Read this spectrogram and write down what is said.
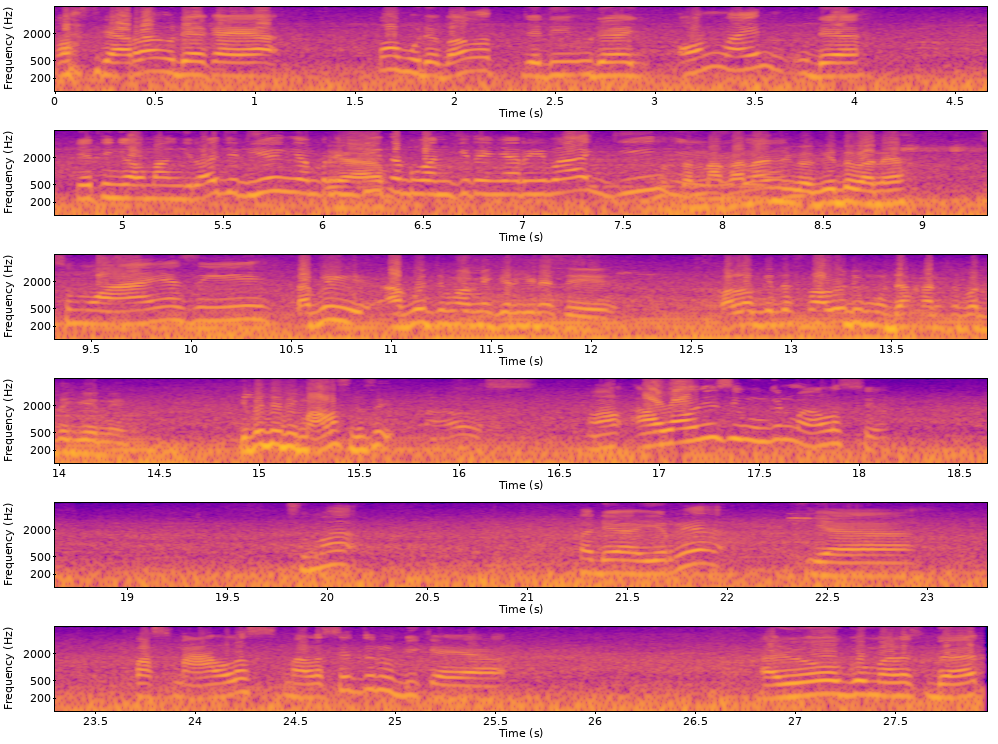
Nah sekarang udah kayak wah mudah banget. Jadi udah online udah ya tinggal manggil aja. Dia yang nyamperin Ya. kita bukan kita nyari lagi Pesan gitu makanan kan. juga gitu kan ya. semuanya sih. Tapi aku cuma mikir gini sih, kalau kita selalu dimudahkan seperti gini, kita jadi malas gak sih? males. Ma- awalnya sih mungkin males ya cuma pada akhirnya ya pas males malesnya tuh lebih kayak aduh gue males banget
